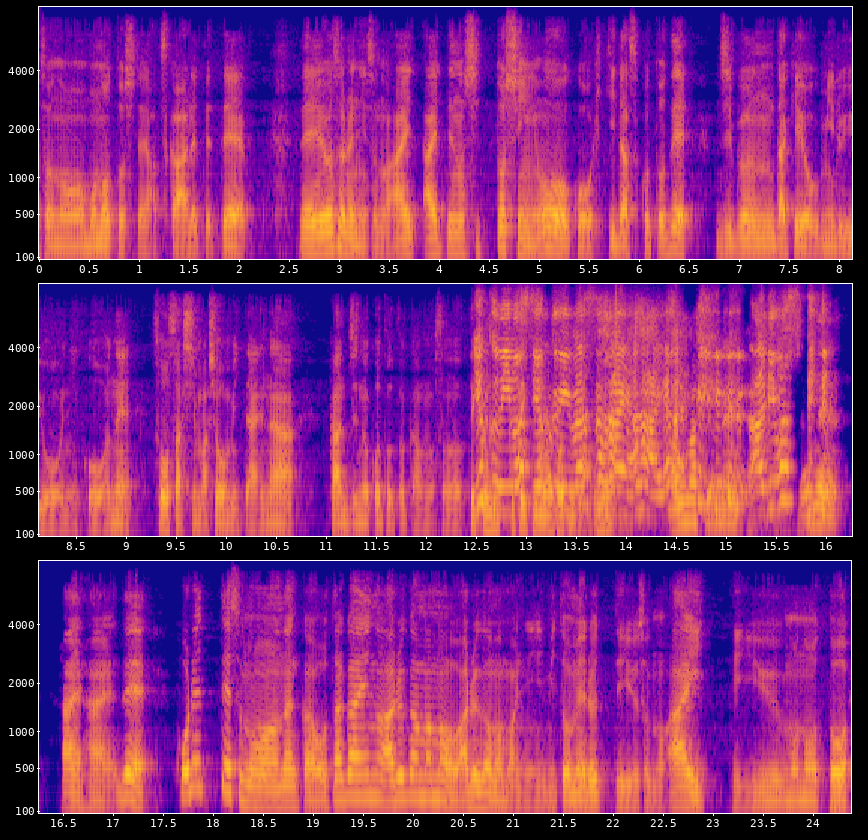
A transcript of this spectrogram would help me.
その、ものとして扱われてて、で、要するにその相相手の嫉妬心をこう引き出すことで、自分だけを見るようにこうね、操作しましょうみたいな感じのこととかも、そのテクよニックく見ます、よ的なことく見ます。ですねはいはいはい。ありますよね ありますね。ね。はいはい。で、これってその、なんかお互いのあるがままをあるがままに認めるっていう、その愛っていうものと、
